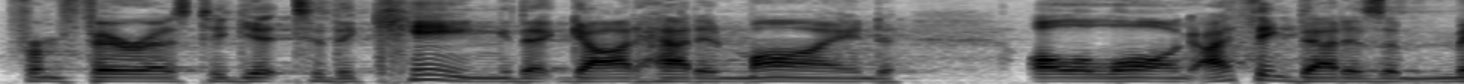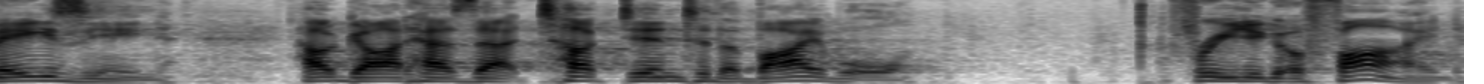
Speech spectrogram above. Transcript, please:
from Pharez to get to the king that God had in mind all along. I think that is amazing how God has that tucked into the Bible for you to go find.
